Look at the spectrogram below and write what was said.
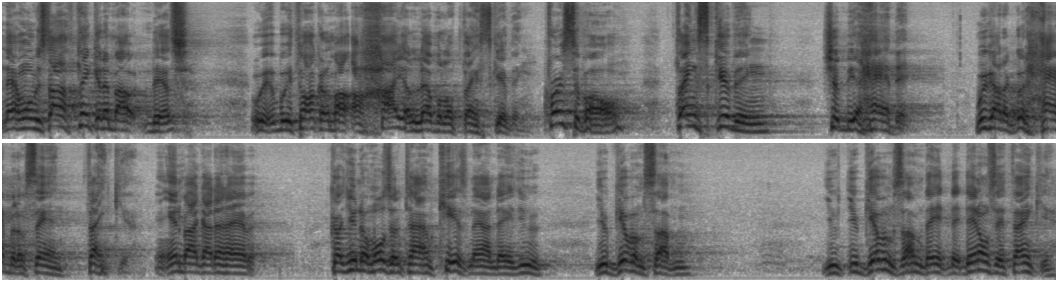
Now, when we start thinking about this, we're talking about a higher level of thanksgiving. First of all, thanksgiving should be a habit. We got a good habit of saying thank you. Anybody got that habit? Because you know, most of the time, kids nowadays, you, you give them something, you, you give them something, they, they, they don't say thank you.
